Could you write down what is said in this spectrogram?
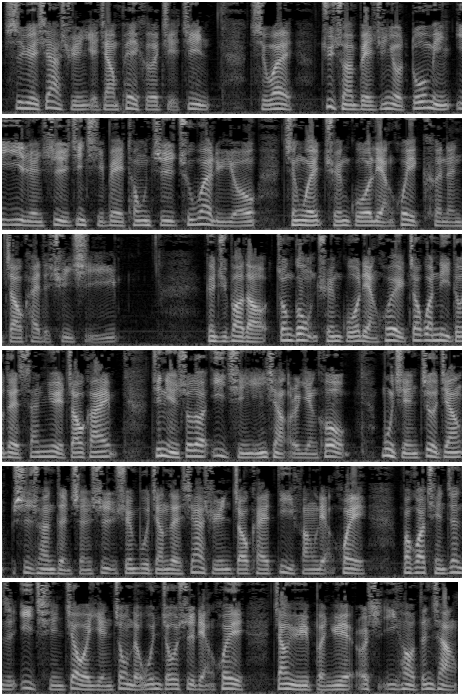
四月下旬也将配合解禁。此外，据传北京有多名异议人士近期被通知出外旅游，成为全国两会可能召开的讯息。根据报道，中共全国两会召惯例都在三月召开，今年受到疫情影响而延后。目前，浙江、四川等城市宣布将在下旬召开地方两会，包括前阵子疫情较为严重的温州市两会将于本月二十一号登场，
